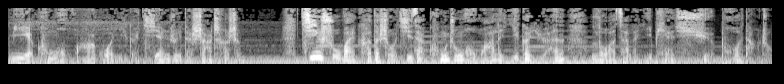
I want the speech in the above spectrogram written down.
夜空划过一个尖锐的刹车声，金属外壳的手机在空中划了一个圆，落在了一片血泊当中。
